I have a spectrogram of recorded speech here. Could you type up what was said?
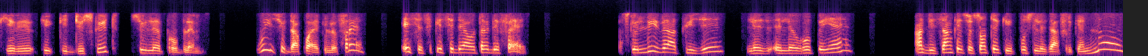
qui, qui, discutent sur leurs problèmes. Oui, je suis d'accord avec le frère. Et c'est ce que CDAO est en train de faire. Parce que lui va accuser les, Européens en disant que ce sont eux qui poussent les Africains. Non.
